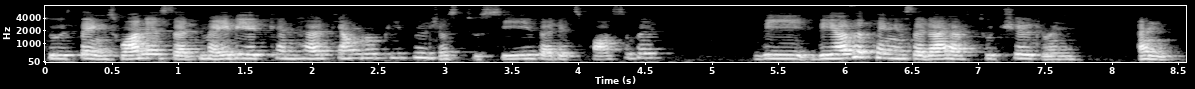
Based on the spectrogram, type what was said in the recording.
two things. One is that maybe it can help younger people just to see that it's possible. The the other thing is that I have two children and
